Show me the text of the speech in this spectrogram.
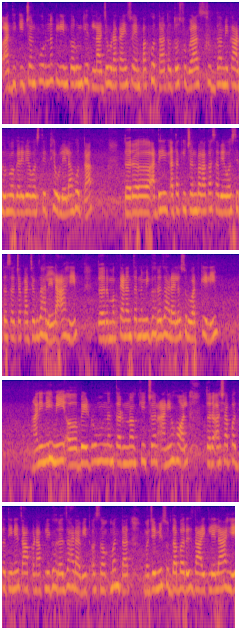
आधी किचन पूर्ण क्लीन करून घेतला. जेवढा काही स्वयंपाक होता तर तो सुगळासुद्धा मी काढून वगैरे व्यवस्थित ठेवलेला होता. तर आधी आता किचन बघा कसा व्यवस्थित असा चकाचक झालेला आहे. तर मग त्यानंतरनं मी घरं झाडायला सुरुवात केली. आणि नेहमी बेडरूम बेडरूम नंतरनं किचन आणि हॉल तर अशा पद्धतीनेच आपण आपली घरं झाडावीत असं म्हणतात. म्हणजे मी सुद्धा बरेचदा ऐकलेलं आहे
